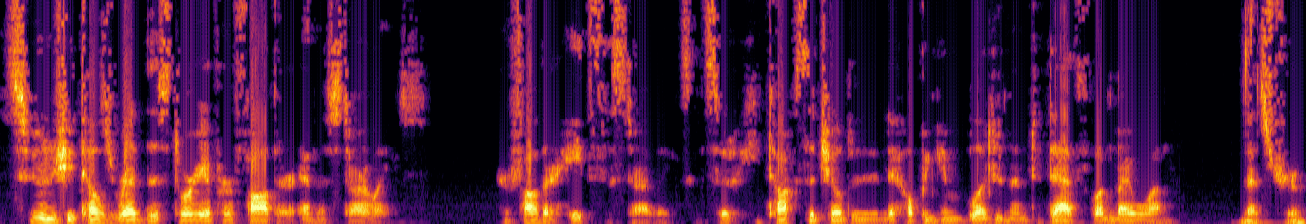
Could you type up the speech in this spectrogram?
Soon she tells Red the story of her father and the starlings. Her father hates the starlings, and so he talks the children into helping him bludgeon them to death one by one. That's true.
